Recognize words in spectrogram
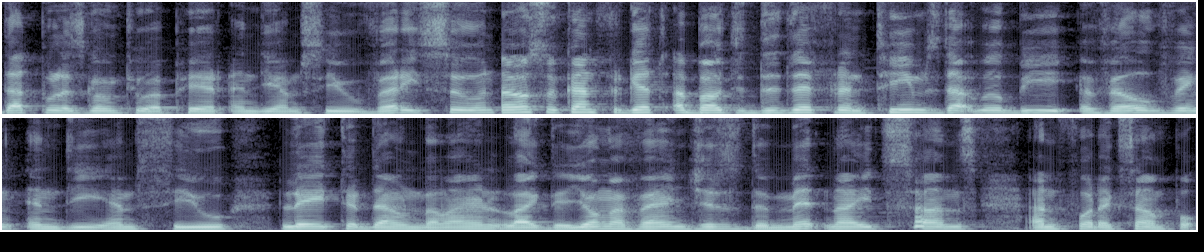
Deadpool is going to appear in the MCU very soon. I also can't forget about the different teams that will be evolving in the MCU later down the line, like the Young Avengers, the Midnight Suns, and for example,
